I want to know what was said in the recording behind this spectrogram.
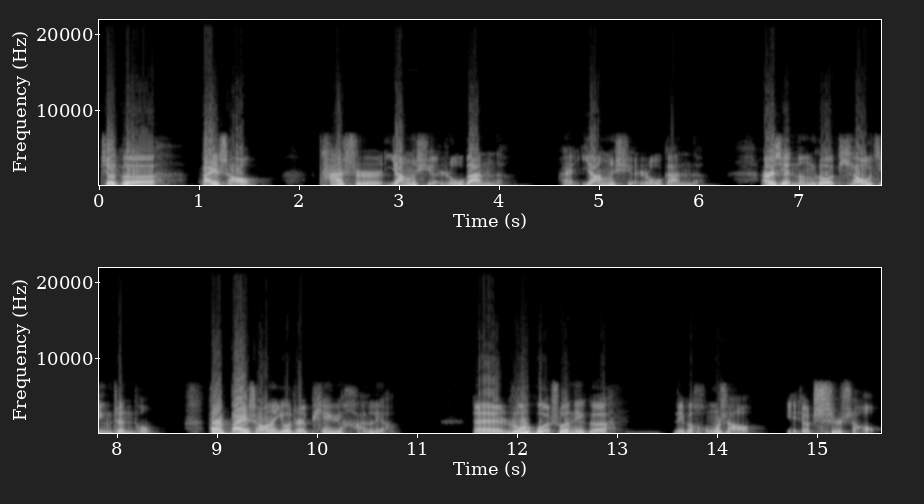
这个白芍它是养血柔肝的，哎，养血柔肝的，而且能够调经镇痛。但是白芍呢有点偏于寒凉，呃，如果说那个那个红芍也叫赤芍，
